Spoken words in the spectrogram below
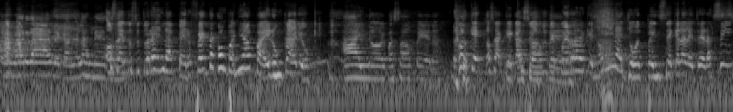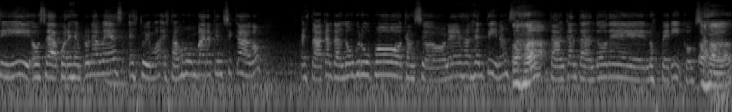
Es verdad, le cambian las letras. O sea, entonces tú eres la perfecta compañía para ir a un karaoke. Ay, no, he pasado pena. ¿Con qué? O sea, ¿qué He canción tú te acuerdas de que no? Mira, yo pensé que la letra era así. Sí, o sea, por ejemplo, una vez estuvimos, estábamos en un bar aquí en Chicago, estaba cantando un grupo canciones argentinas, Ajá. estaban cantando de Los Pericos. Ajá.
